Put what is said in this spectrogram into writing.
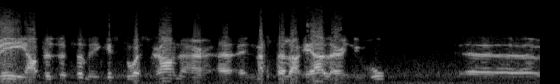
mais en plus de ça, Vegas doit se rendre à, un- une masse salariale à un niveau, euh,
